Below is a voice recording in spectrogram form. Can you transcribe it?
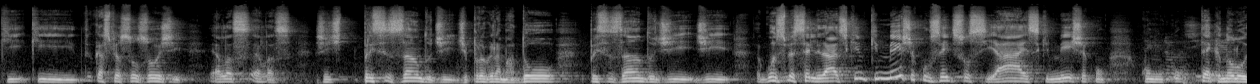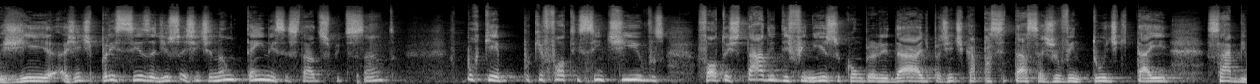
Que, que, as pessoas hoje elas elas a gente precisando de, de programador precisando de, de algumas especialidades que, que mexa com redes sociais que mexa com, com tecnologia. com tecnologia a gente precisa disso a gente não tem nesse estado do Espírito Santo por quê? Porque falta incentivos, falta o Estado definir isso como prioridade para a gente capacitar essa juventude que está aí, sabe,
